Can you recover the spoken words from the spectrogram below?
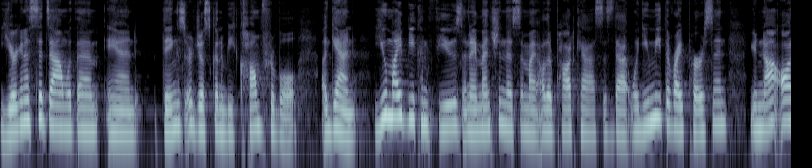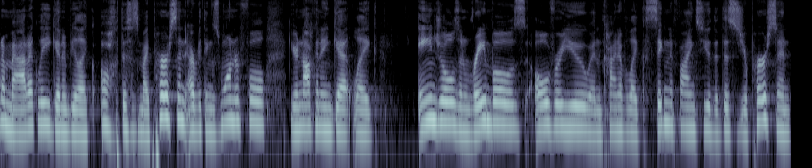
You're going to sit down with them and things are just going to be comfortable. Again, you might be confused, and I mentioned this in my other podcast is that when you meet the right person, you're not automatically going to be like, oh, this is my person, everything's wonderful. You're not going to get like angels and rainbows over you and kind of like signifying to you that this is your person.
